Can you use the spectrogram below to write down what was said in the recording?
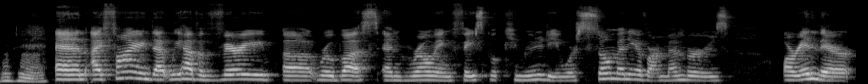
Mm-hmm. And I find that we have a very uh, robust and growing Facebook community where so many of our members are in there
